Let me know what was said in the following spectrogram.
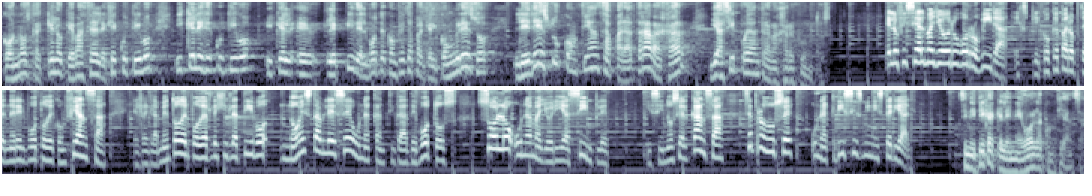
conozca qué es lo que va a hacer el Ejecutivo y que el Ejecutivo y que eh, le pide el voto de confianza para que el Congreso le dé su confianza para trabajar y así puedan trabajar juntos. El oficial mayor Hugo Rovira explicó que para obtener el voto de confianza, el reglamento del Poder Legislativo no establece una cantidad de votos, solo una mayoría simple, y si no se alcanza, se produce una crisis ministerial. Significa que le negó la confianza.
